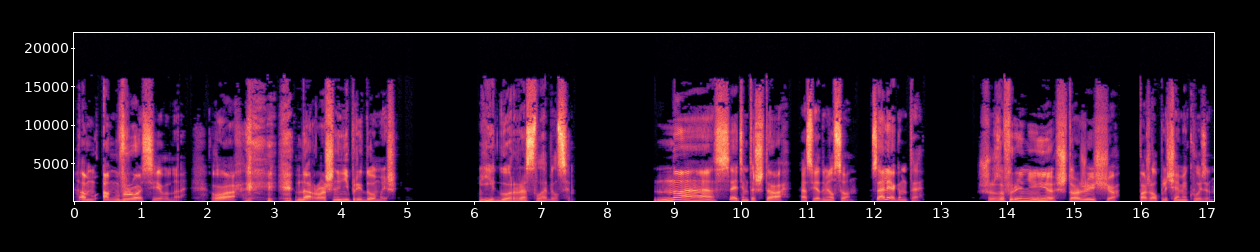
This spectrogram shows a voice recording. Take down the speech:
Ам... Амвросиевна. Во, нарочно не придумаешь. Егор расслабился. «Ну а с этим-то что?» — осведомился он. «С Олегом-то?» «Шизофрения, что же еще?» — пожал плечами Кузин.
